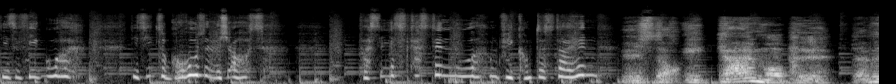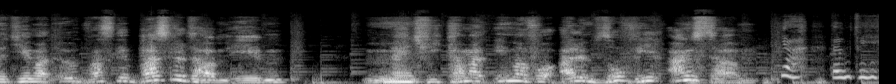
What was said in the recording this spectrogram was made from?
Diese Figur, die sieht so gruselig aus. Was ist das denn nur und wie kommt das dahin? Ist doch egal, Moppel. Da wird jemand irgendwas gebastelt haben eben. Mensch, wie kann man immer vor allem so viel Angst haben? Ja, irgendwie.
